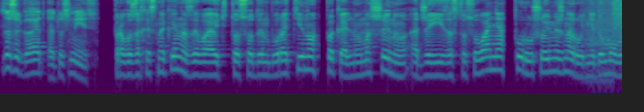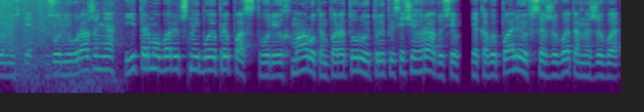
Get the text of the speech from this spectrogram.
зажигает эту смесь. Правозахисники називають ТОС-1 Буратіно пекельною машиною, адже її застосування порушує міжнародні домовленості. В зоні ураження її термобаричний боєприпас створює хмару температурою 3000 градусів, яка випалює все живе та неживе.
